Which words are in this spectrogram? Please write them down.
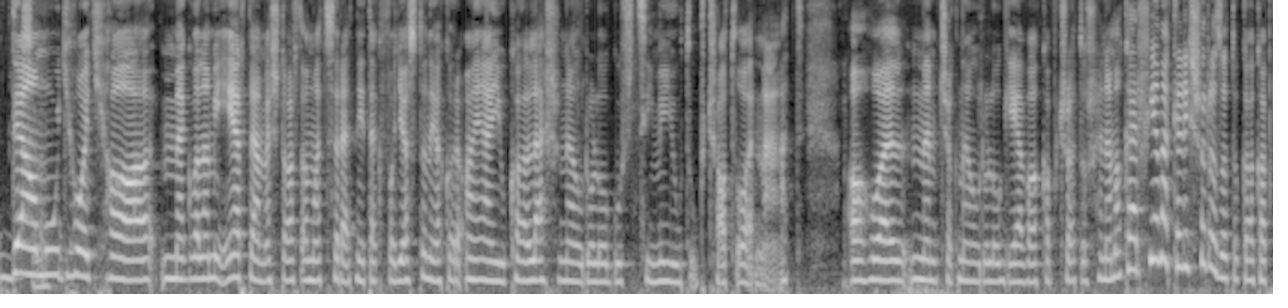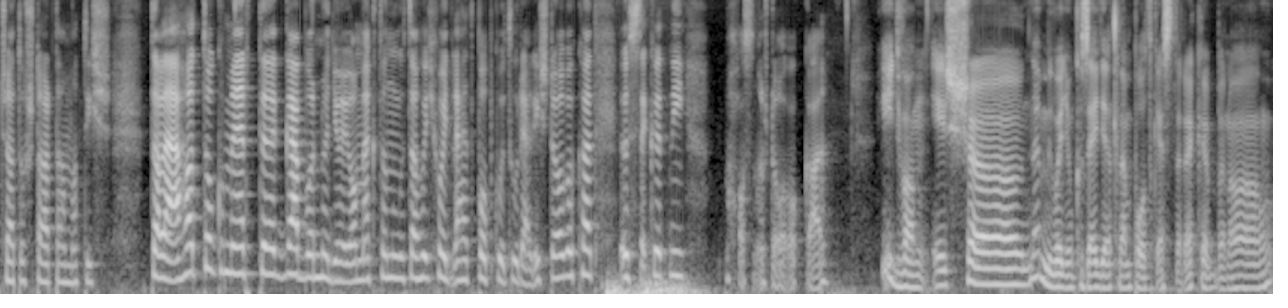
De amúgy, hogyha meg valami értelmes tartalmat szeretnétek fogyasztani, akkor ajánljuk a Lássa Neurológus című YouTube csatornát, ahol nem csak neurológiával kapcsolatos, hanem akár filmekkel és sorozatokkal kapcsolatos tartalmat is találhattok, mert Gábor nagyon jól megtanulta, hogy hogy lehet popkulturális dolgokat összekötni hasznos dolgokkal. Így van, és uh, nem mi vagyunk az egyetlen podcasterek ebben a,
